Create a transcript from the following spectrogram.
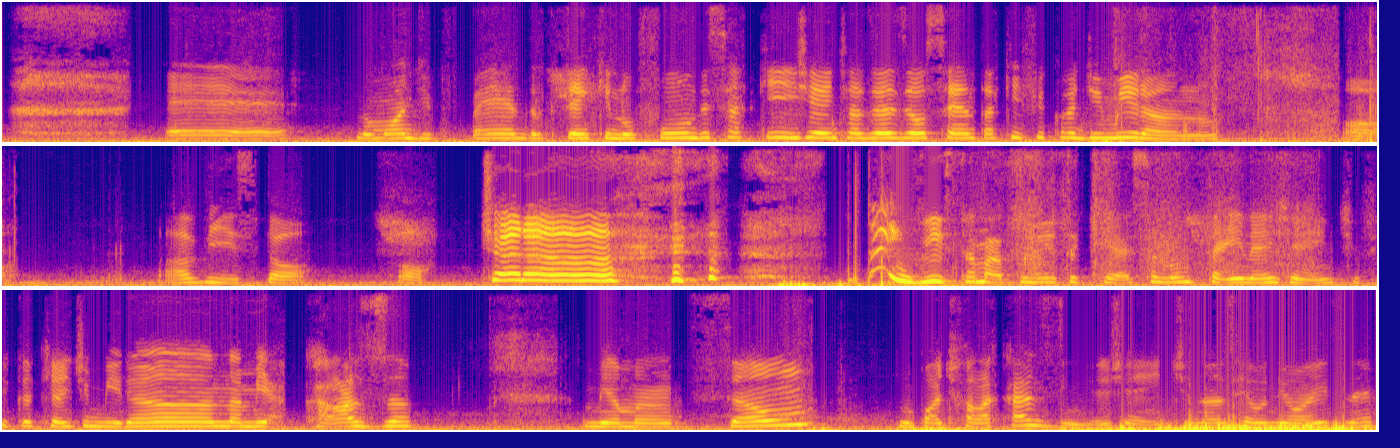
é, no monte de pedra que tem aqui no fundo. Isso aqui, gente, às vezes eu sento aqui e fico admirando. Ó, a vista, ó. Ó, tcharam! tem vista mais bonita que essa, não tem, né, gente? Eu fico aqui admirando a minha casa, a minha mansão. Não pode falar casinha, gente, nas reuniões, né?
